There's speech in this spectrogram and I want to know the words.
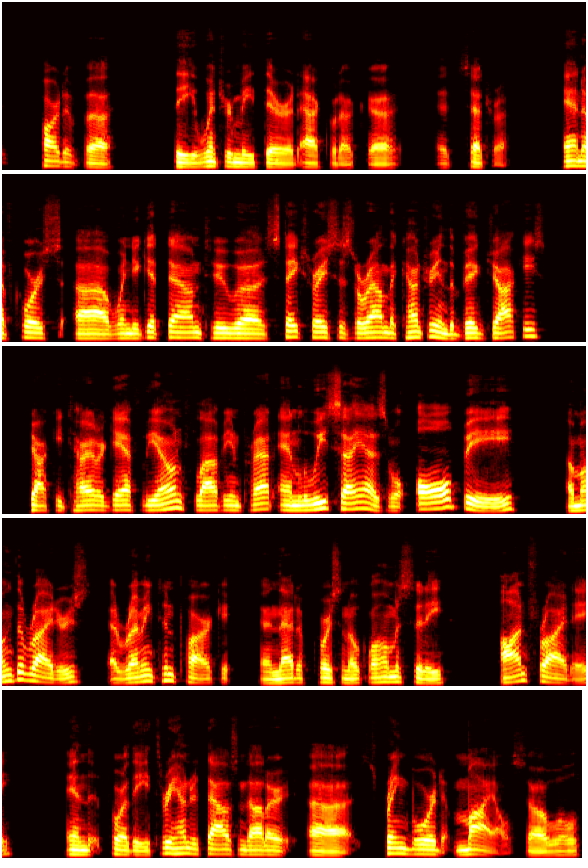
as part of uh, the winter meet there at Aqueduct, uh, etc. And of course, uh, when you get down to uh, stakes races around the country and the big jockeys, jockey Tyler Gaffalione, Flavien Prat, and Luis Saez will all be among the riders at Remington Park, and that, of course, in Oklahoma City on Friday, and for the three hundred thousand dollar uh, springboard mile. So we'll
